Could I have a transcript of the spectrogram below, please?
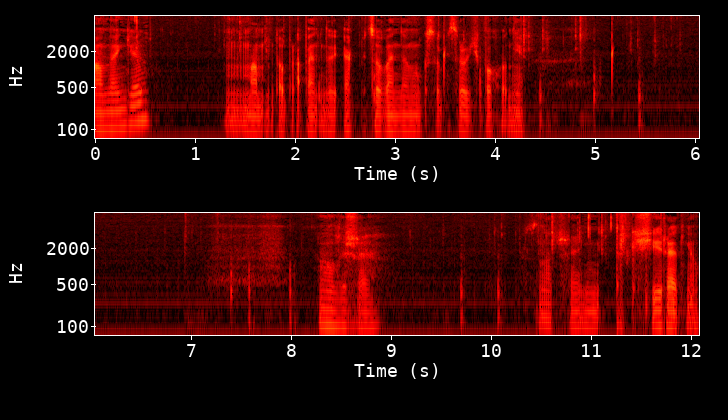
Mam węgiel? Mam, dobra, będę, jakby co, będę mógł sobie zrobić pochodnie. Dobrze. Znaczy, tak średnio.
